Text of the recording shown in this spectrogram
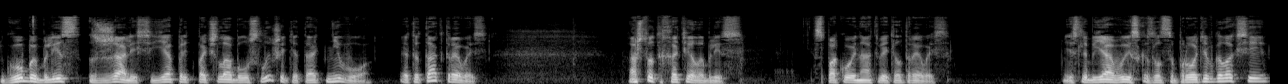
Губы Близ сжались. Я предпочла бы услышать это от него. Это так, Тревис? А что ты хотела, Близ? Спокойно ответил Тревис. Если бы я высказался против галаксии,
